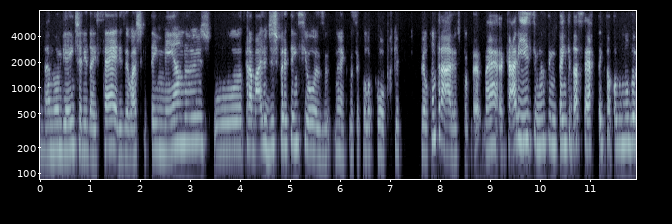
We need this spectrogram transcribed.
né, no ambiente ali das séries, eu acho que tem menos o trabalho despretensioso, né, que você colocou, porque pelo contrário, tipo, é, né, é caríssimo, assim, tem que dar certo, tem que estar todo mundo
